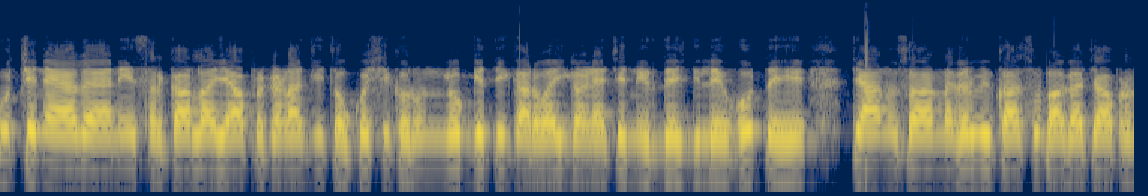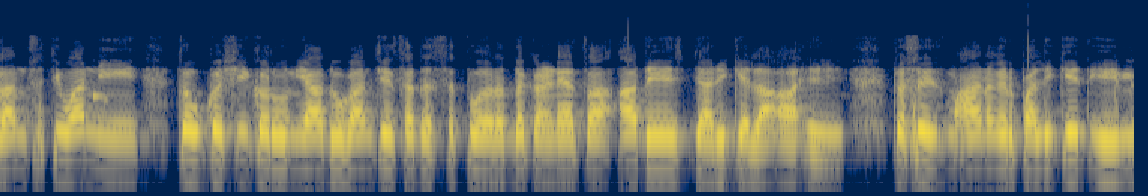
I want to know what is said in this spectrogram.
उच्च न्यायालयाने सरकारला या प्रकरणाची चौकशी करून योग्य ती कारवाई करण्याचे निर्देश दिले होते. त्यानुसार नगरविकास विभागाच्या प्रधान सचिवांनी चौकशी करून या दोघांचे सदस्यत्व रद्द करण्याचा आदेश जारी केला आहे. तसेच महानगरपालिकेतील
